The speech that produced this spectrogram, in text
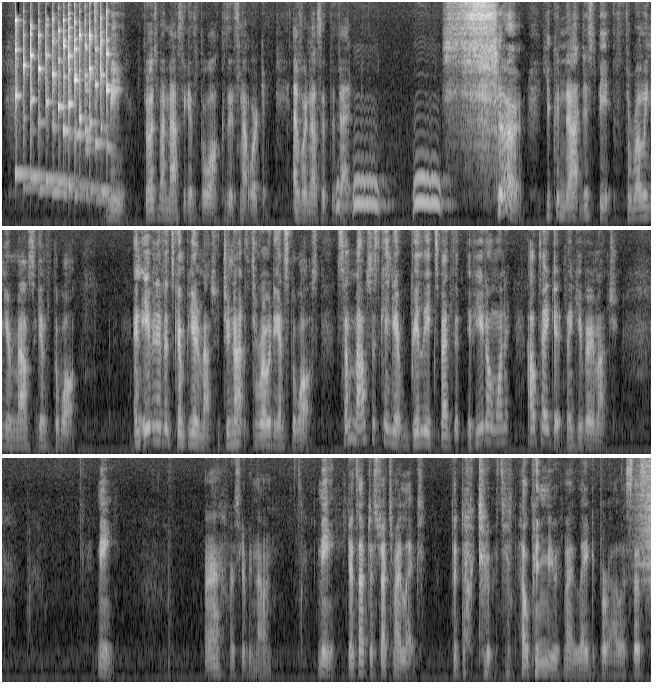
Me. Throws my mouse against the wall because it's not working. Everyone else at the vet. Sir, you could not just be throwing your mouse against the wall. And even if it's computer mouse, do not throw it against the walls. Some mouses can get really expensive. If you don't want it, I'll take it. Thank you very much. Me. Eh, we're skipping that one. Me. Gets up to stretch my legs the doctor has been helping me with my leg paralysis.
